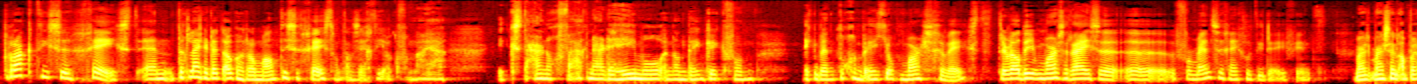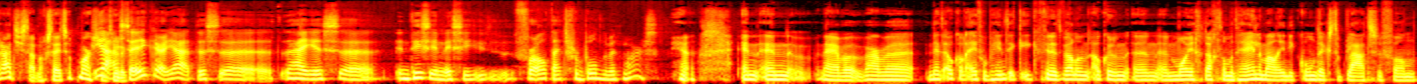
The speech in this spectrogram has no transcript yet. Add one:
praktische geest. En tegelijkertijd ook een romantische geest. Want dan zegt hij ook van, nou ja, ik staar nog vaak naar de hemel. En dan denk ik van, ik ben toch een beetje op Mars geweest. Terwijl die Marsreizen eh voor mensen geen goed idee vindt. Maar, maar zijn apparaatje staat nog steeds op Mars Ja, natuurlijk. zeker. Ja, dus eh, hij is, eh, in die zin is hij voor altijd verbonden met Mars. Ja, en, en nou ja, wa- waar we net ook al even op hint, ik, ik vind het wel een, ook een, een, een mooie gedachte om het helemaal in die context te plaatsen van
